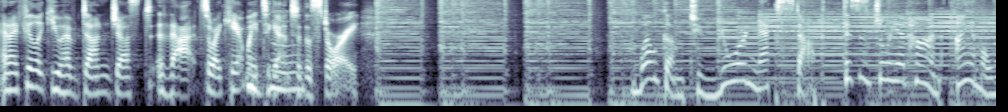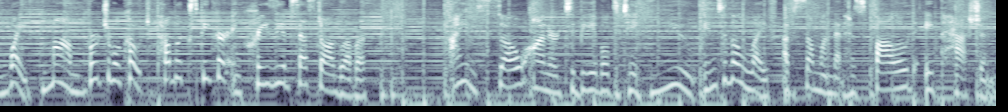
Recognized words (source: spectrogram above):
And I feel like you have done just that. So I can't wait mm-hmm. to get into mm-hmm. the story. Welcome to Your Next Stop. This is Juliette Hahn. I am a wife, mom, virtual coach, public speaker, and crazy obsessed dog lover. I am so honored to be able to take you into the life of someone that has followed a passion.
